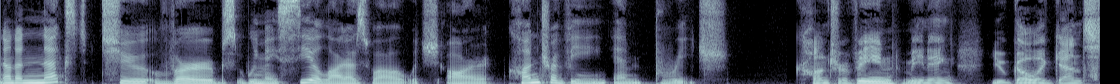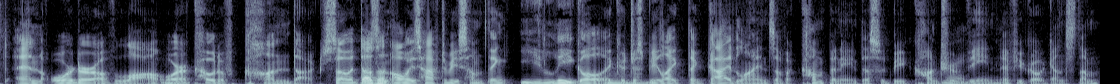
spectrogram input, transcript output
Now, the next two verbs we may see a lot as well, which are contravene and breach. Contravene, meaning you go against an order of law or a code of conduct. So it doesn't always have to be something illegal. It could just be like the guidelines of a company. This would be contravene if you go against them.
